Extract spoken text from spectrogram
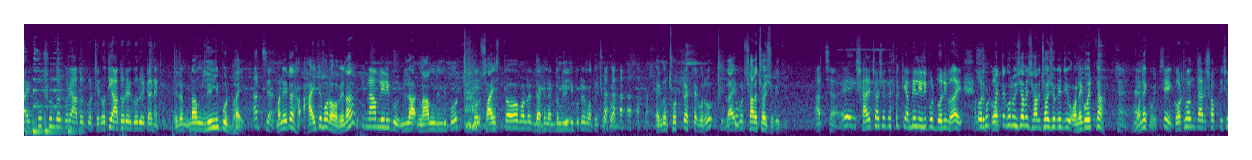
ভাই খুব সুন্দর করে আদর করছেন। অতি আদরের গরু এটা নাকি? এটার নাম লিলিপুট ভাই। আচ্ছা। মানে এটা হাইটে বড় হবে না? নাম লিলিপুট। নাম লিলিপুট। তোর সাইজটাও মানে দেখেন একদম লিলিপুটের মতো ছোট। একদম ছোট্ট একটা গরু। লাইবোট সাড়ে ছয়শো কেজি। আচ্ছা এই সাড়ে ছশো কথা কি আপনি লিলিপুট বলি ভাই? ওর একটা গরু হিসাবে সাড়ে ছয়শো কেজি অনেক ওয়েট না? হ্যাঁ, হ্যাঁ। অনেক ওয়েট সেই গঠন তার সবকিছু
